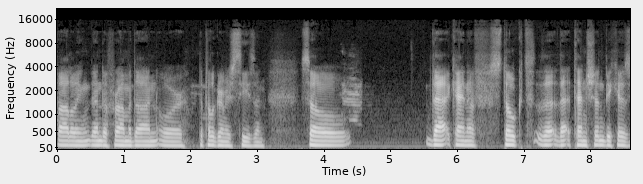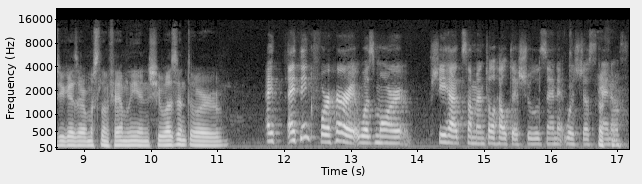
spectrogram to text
following the end of Ramadan or the pilgrimage season. So that kind of stoked the, that tension because you guys are a Muslim family and she wasn't, or I I think for her it was more she had some mental health issues and it was just kind Okay. of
